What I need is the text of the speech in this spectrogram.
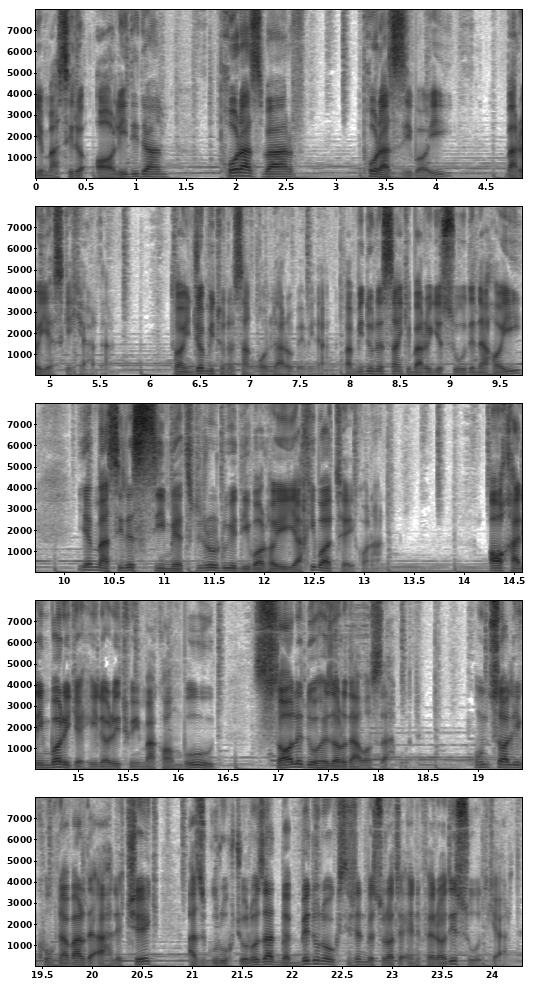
یه مسیر عالی دیدن پر از برف پر از زیبایی برای اسکی کردن. تا اینجا می‌تونستن قله رو ببینن و می‌دونستن که برای صعود نهایی یه مسیر سی متری رو روی دیوارهای یخی باید طی کنن. آخرین باری که هیلاری توی این مکان بود سال 2012 بود. اون سالی کوهنورد اهل چک از گروه جلو زد و بدون اکسیژن به صورت انفرادی صعود کرد.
